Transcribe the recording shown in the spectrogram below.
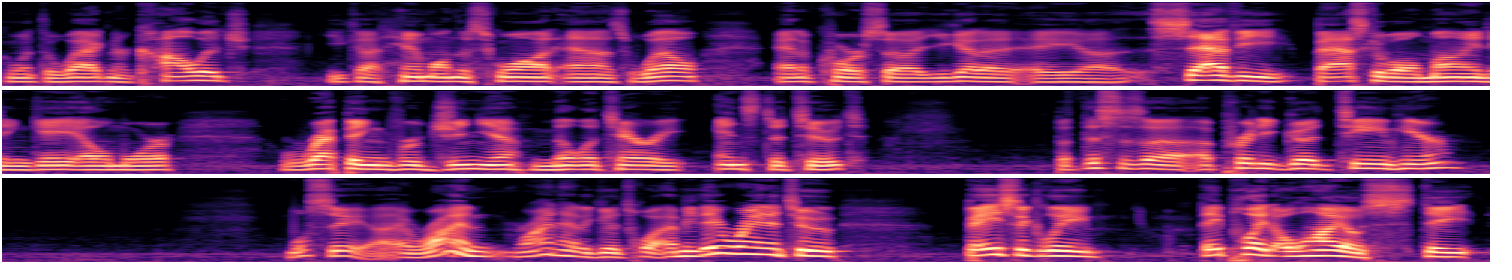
who went to Wagner College. You got him on the squad as well. And of course, uh, you got a, a, savvy basketball mind in Gay Elmore, repping Virginia Military Institute. But this is a, a pretty good team here. We'll see. Uh, Ryan Ryan had a good squad. I mean, they ran into basically they played Ohio State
